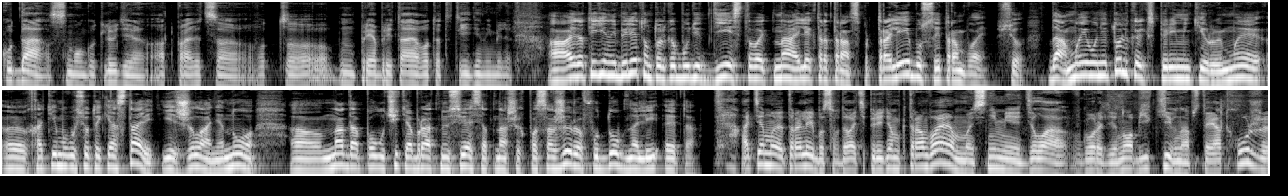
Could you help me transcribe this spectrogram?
куда смогут люди отправиться, вот, э, приобретая вот этот единый билет? А этот единый билет, он только будет действовать на электротранспорт, троллейбус и трамвай. Все. Да, мы его не только экспериментируем, мы хотим его все-таки оставить, есть желание, но но э, надо получить обратную связь от наших пассажиров, удобно ли это. А темы троллейбусов, давайте перейдем к трамваям. С ними дела в городе, ну, объективно обстоят хуже.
